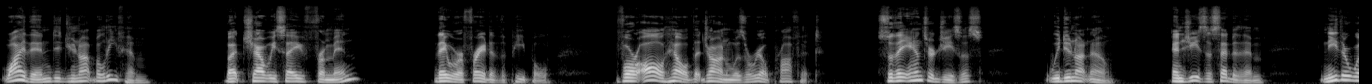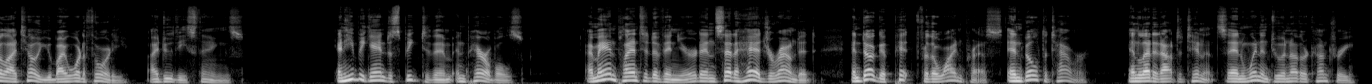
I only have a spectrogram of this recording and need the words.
Why then did you not believe him? But shall we say from men? They were afraid of the people, for all held that John was a real prophet. So they answered Jesus, We do not know. And Jesus said to them, Neither will I tell you by what authority I do these things. And he began to speak to them in parables. A man planted a vineyard, and set a hedge around it, and dug a pit for the winepress, and built a tower, and let it out to tenants, and went into another country.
